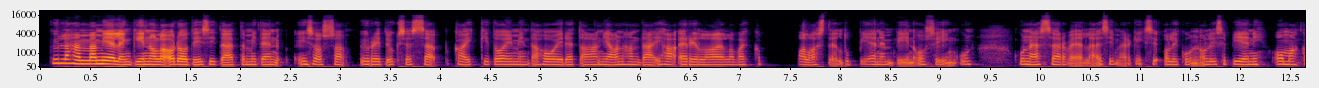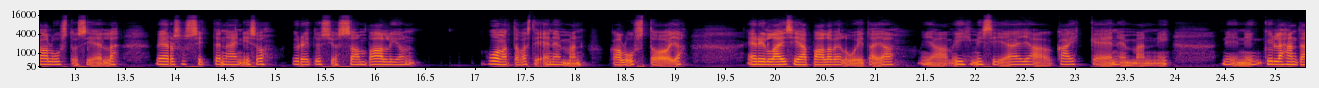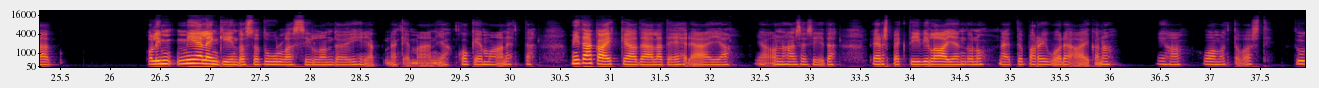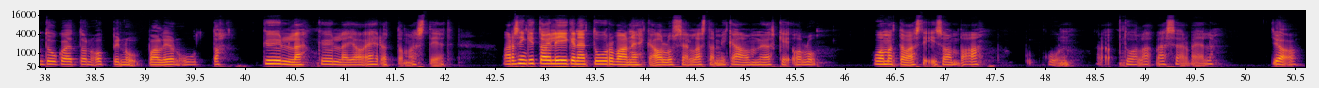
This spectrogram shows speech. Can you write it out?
Kyllähän mä mielenkiinnolla odotin sitä, että miten isossa yrityksessä kaikki toiminta hoidetaan ja onhan tämä ihan eri lailla vaikka palasteltu pienempiin osiin kuin, kuin SRVllä esimerkiksi oli, kun oli se pieni oma kalusto siellä versus sitten näin iso yritys, jossa on paljon huomattavasti enemmän kalustoa ja erilaisia palveluita ja, ja ihmisiä ja kaikkea enemmän, niin, niin, niin kyllähän tämä oli mielenkiintoista tulla silloin töihin ja näkemään ja kokemaan, että mitä kaikkea täällä tehdään ja, ja onhan se siitä perspektiivi laajentunut näiden parin vuoden aikana ihan huomattavasti. Tuntuuko, että on oppinut paljon uutta? Kyllä, kyllä jo ehdottomasti. Et varsinkin tuo liikenneturva on ehkä ollut sellaista, mikä on myöskin ollut huomattavasti isompaa kuin tuolla SRVllä. Joo.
